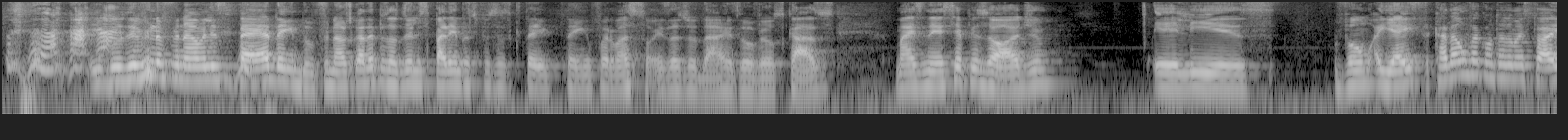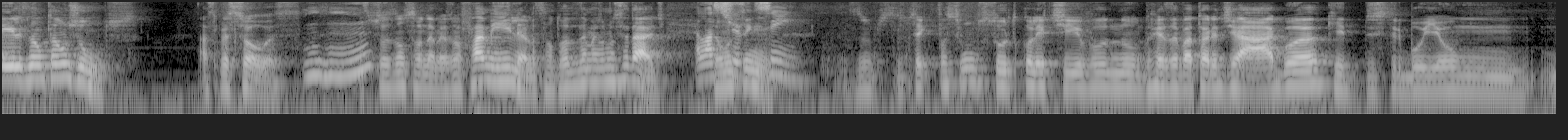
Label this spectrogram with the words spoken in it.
Inclusive, no final, eles pedem, no final de cada episódio, eles pedem para as pessoas que têm, têm informações ajudar a resolver os casos. Mas nesse episódio, eles vão. E aí, cada um vai contando uma história e eles não estão juntos. As pessoas. As pessoas não são da mesma família, elas são todas da mesma cidade. Elas, então, assim, sim. não sei que fosse um surto coletivo no reservatório de água que distribuía um, um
